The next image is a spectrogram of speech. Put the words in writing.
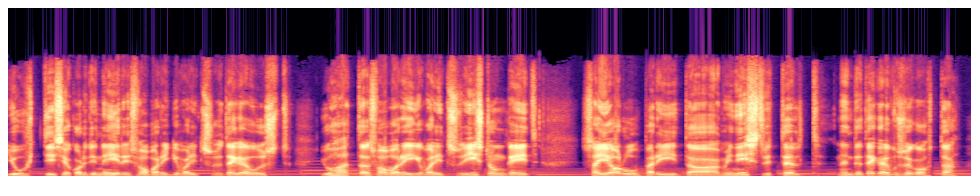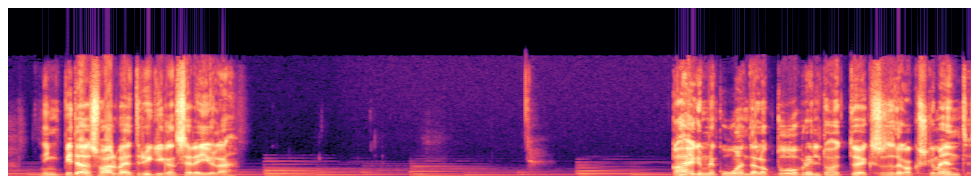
juhtis ja koordineeris Vabariigi Valitsuse tegevust, juhatas Vabariigi Valitsuse istungeid, sai aru pärida ministritelt nende tegevuse kohta ning pidas valvet Riigikantselei üle kahekümne kuuendal oktoobril tuhat üheksasada kakskümmend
